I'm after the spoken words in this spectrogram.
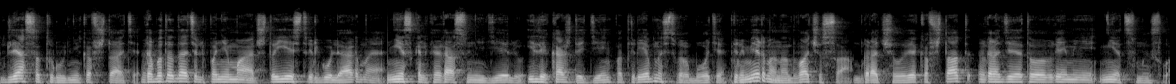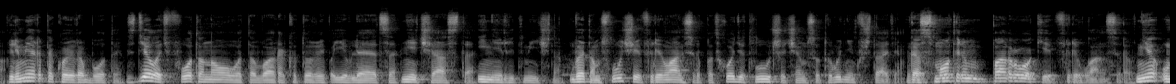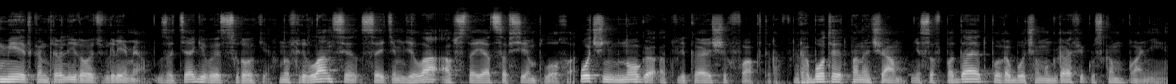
для сотрудников в штате. Работодатель понимает, что есть регулярная, несколько раз в неделю или каждый день потребность в работе примерно на 2 часа. Брать человека в штат ради этого времени нет смысла смысла. Пример такой работы. Сделать фото нового товара, который появляется не часто и не ритмично. В этом случае фрилансер подходит лучше, чем сотрудник в штате. Рассмотрим пороки фрилансеров. Не умеет контролировать время, затягивает сроки. Но фрилансе с этим дела обстоят совсем плохо. Очень много отвлекающих факторов. Работает по ночам, не совпадает по рабочему графику с компанией.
